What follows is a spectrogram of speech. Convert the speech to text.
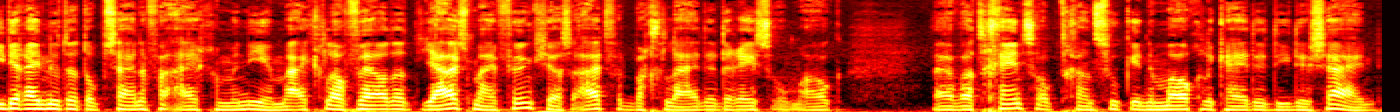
iedereen doet dat op zijn of haar eigen manier. Maar ik geloof wel dat juist mijn functie als uitvaartbegeleider er is om ook eh, wat grenzen op te gaan zoeken in de mogelijkheden die er zijn.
